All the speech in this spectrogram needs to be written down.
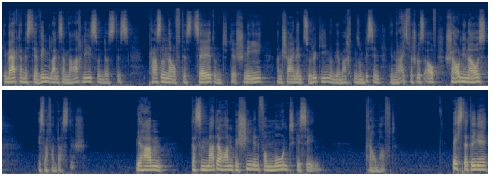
gemerkt haben, dass der Wind langsam nachließ und dass das Prasseln auf das Zelt und der Schnee anscheinend zurückging und wir machten so ein bisschen den Reißverschluss auf, schauten hinaus. Es war fantastisch. Wir haben das Matterhorn beschienen vom Mond gesehen. Traumhaft. Bester Dinge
